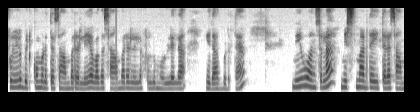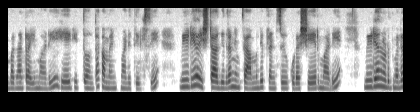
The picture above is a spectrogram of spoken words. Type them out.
ಫುಲ್ಲು ಬಿಟ್ಕೊಂಡ್ಬಿಡುತ್ತೆ ಸಾಂಬಾರಲ್ಲಿ. ಅವಾಗ ಸಾಂಬಾರಲ್ಲೆಲ್ಲ ಫುಲ್ಲು ಮುಳ್ಳೆಲ್ಲ ಇದಾಗ್ಬಿಡುತ್ತೆ. ನೀವು ಒಂದ್ಸಲ ಮಿಸ್ ಮಾಡದೆ ಈ ತರ ಸಾಂಬಾರ್ನ ಟ್ರೈ ಮಾಡಿ ಹೇಗಿತ್ತು ಅಂತ ಕಮೆಂಟ್ ಮಾಡಿ ತಿಳಿಸಿ. ವಿಡಿಯೋ ಇಷ್ಟ ಆಗಿದ್ರೆ ನಿಮ್ಮ ಫ್ಯಾಮಿಲಿ ಫ್ರೆಂಡ್ಸಿಗೂ ಕೂಡ ಶೇರ್ ಮಾಡಿ. ವಿಡಿಯೋ ನೋಡಿದ್ಮೇಲೆ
